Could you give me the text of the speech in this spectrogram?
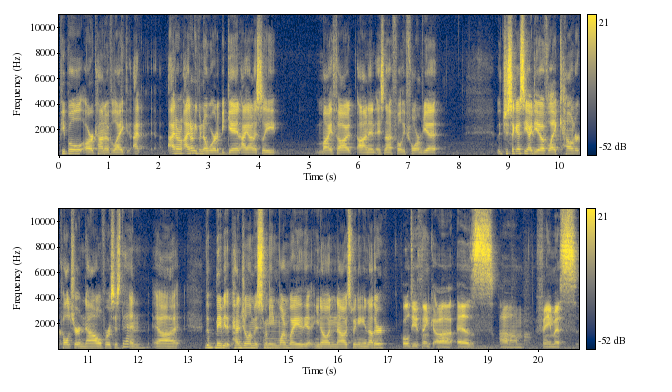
people are kind of like I I don't I don't even know where to begin. I honestly my thought on it is not fully formed yet. Just I guess the idea of like counterculture now versus then. Uh, the, maybe the pendulum is swinging one way, you know, and now it's swinging another. Well, do you think, uh, as um, famous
